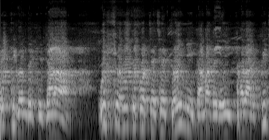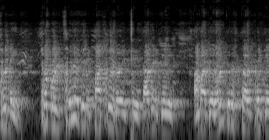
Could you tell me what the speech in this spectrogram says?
ব্যক্তিগণদেরকে যারা উৎসাহিত করতেছে দৈনিক আমাদের এই খেলার পিছনে সকল ছেলেদের পাশে রয়েছে, তাদেরকে আমাদের অন্তরস্থল থেকে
